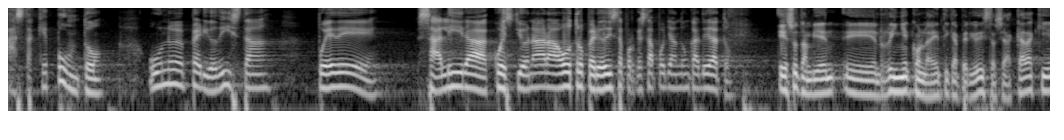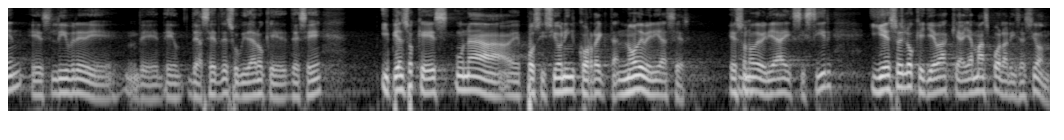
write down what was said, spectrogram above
¿Hasta qué punto un periodista puede salir a cuestionar a otro periodista porque está apoyando un candidato? Eso también eh, riñe con la ética periodista, o sea, cada quien es libre de, hacer de su vida lo que desee y pienso que es una eh, posición incorrecta, no debería ser, eso no mm. debería existir y eso es lo que lleva a que haya más polarización.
